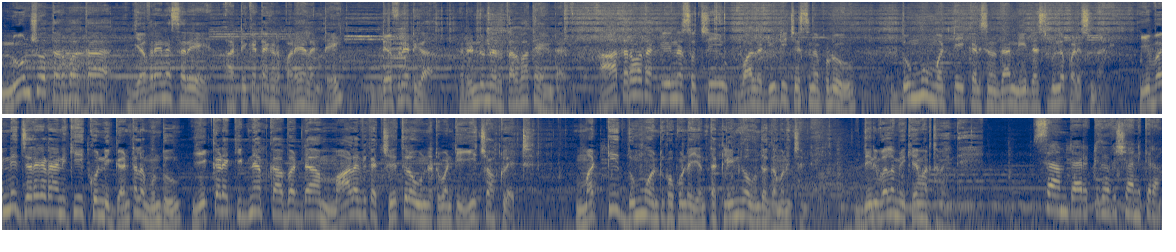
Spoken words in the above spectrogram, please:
నూన్ షో తర్వాత ఎవరైనా సరే ఆ టికెట్ అక్కడ పడేయాలంటే డెఫినెట్గా రెండున్నర తర్వాత అయి ఉండాలి. ఆ తర్వాత క్లీనర్స్ వచ్చి వాళ్ళ డ్యూటీ చేసినప్పుడు దుమ్ము మట్టి కలిసిన దాన్ని డస్ట్బిన్లో పడేస్తున్నారు ఇవన్నీ జరగడానికి కొన్ని గంటల ముందు ఇక్కడ కిడ్నాప్ కాబడ్డ మాళవిక చేతిలో ఉన్నటువంటి ఈ చాక్లెట్ మట్టి దుమ్ము అంటుకోకుండా ఎంత క్లీన్గా ఉందో గమనించండి. దీనివల్ల మీకేమర్థమైంది? శామ్ డైరెక్ట్గా విషయానికి రా.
